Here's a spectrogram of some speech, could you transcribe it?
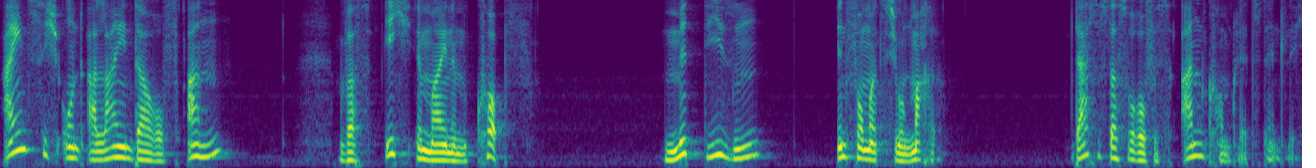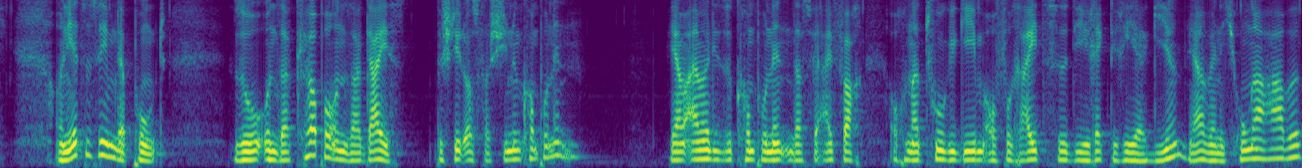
einzig und allein darauf an, was ich in meinem Kopf mit diesen Informationen mache. Das ist das, worauf es ankommt letztendlich. Und jetzt ist eben der Punkt, so unser Körper, unser Geist besteht aus verschiedenen Komponenten. Wir haben einmal diese Komponenten, dass wir einfach auch naturgegeben auf Reize direkt reagieren. Ja, wenn ich Hunger habe,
